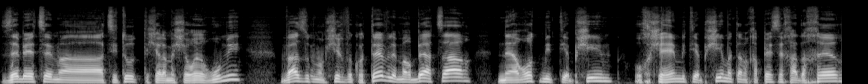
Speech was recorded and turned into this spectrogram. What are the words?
זה בעצם הציטוט של המשורר רומי ואז הוא ממשיך וכותב למרבה הצער נערות מתייבשים וכשהם מתייבשים אתה מחפש אחד אחר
